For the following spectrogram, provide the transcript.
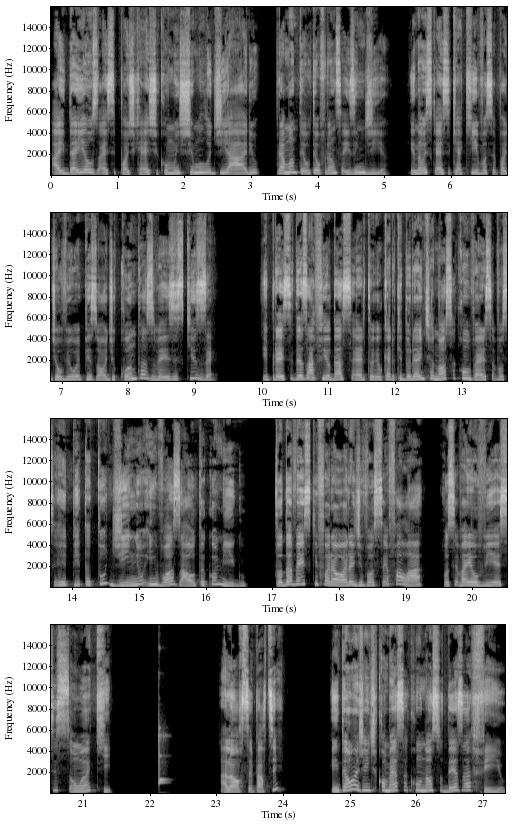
a ideia é usar esse podcast como um estímulo diário para manter o teu francês em dia. E não esquece que aqui você pode ouvir o episódio quantas vezes quiser. E para esse desafio dar certo, eu quero que durante a nossa conversa você repita tudinho em voz alta comigo. Toda vez que for a hora de você falar, você vai ouvir esse som aqui. Alors, c'est parti? Então a gente começa com o nosso desafio.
